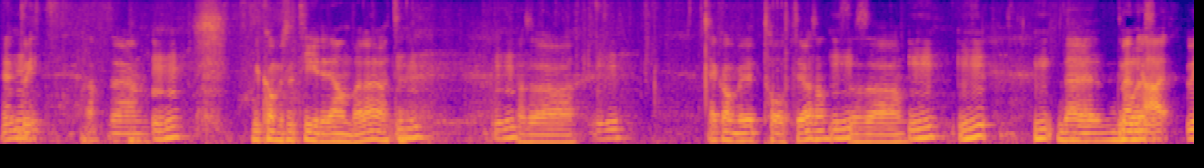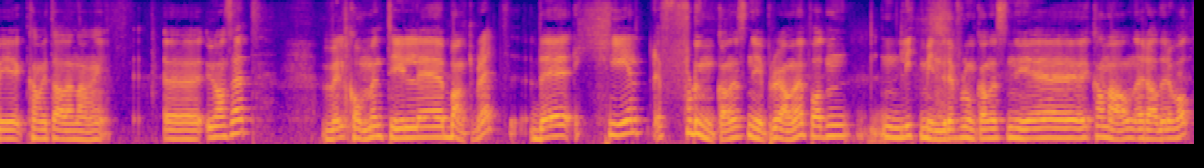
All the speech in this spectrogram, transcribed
det er dritt at uh, vi kommer så tidlig, de andre der. vet du. Altså Jeg kommer i tolvtida, sant. Mhm. Og så Mhm, mhm. det, Men nei, vi, kan vi ta det en annen gang? Uh, uansett, velkommen til eh, Bankebrett. Det helt flunkende nye programmet på den litt mindre flunkende nye kanalen Radio Revolt,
